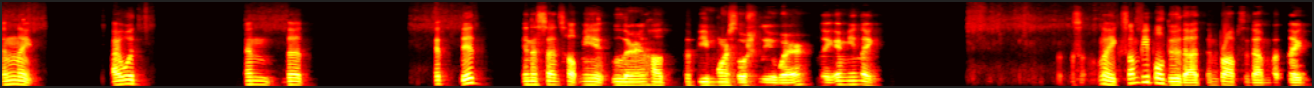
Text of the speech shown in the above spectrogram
and like I would, and that it did, in a sense, help me learn how to be more socially aware. Like, I mean, like, like some people do that, and props to them. But like,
